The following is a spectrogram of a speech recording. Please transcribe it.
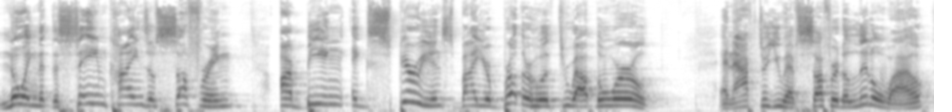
knowing that the same kinds of suffering are being experienced by your brotherhood throughout the world. And after you have suffered a little while,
